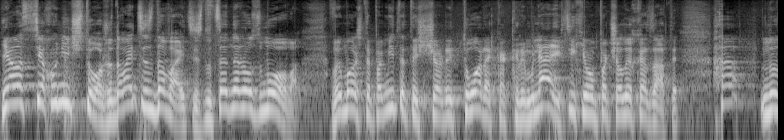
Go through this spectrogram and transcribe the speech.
я вас всіх унічтожу, давайте здавайтесь. Ну це не розмова. Ви можете помітити, що риторика Кремля, як тільки йому почали казати, Ха, ну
